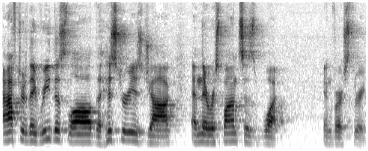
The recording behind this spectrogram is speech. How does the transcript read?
after they read this law? The history is jogged, and their response is what? in verse 3.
